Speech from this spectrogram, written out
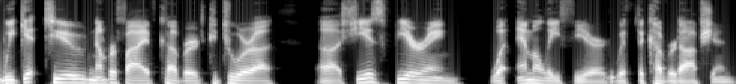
We get to number five covered, Katurah. Uh, she is fearing what Emily feared with the covered option.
